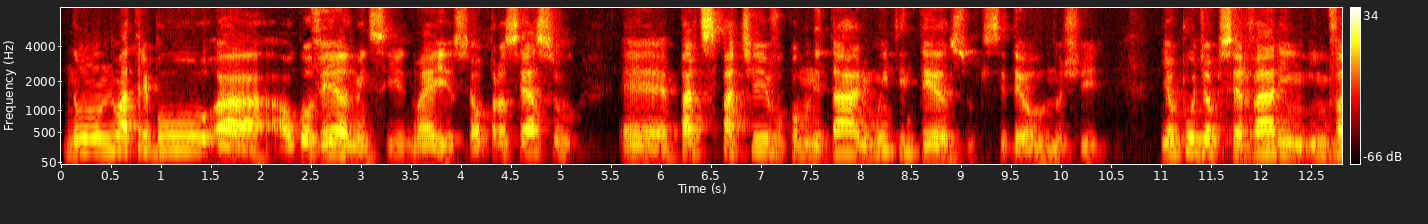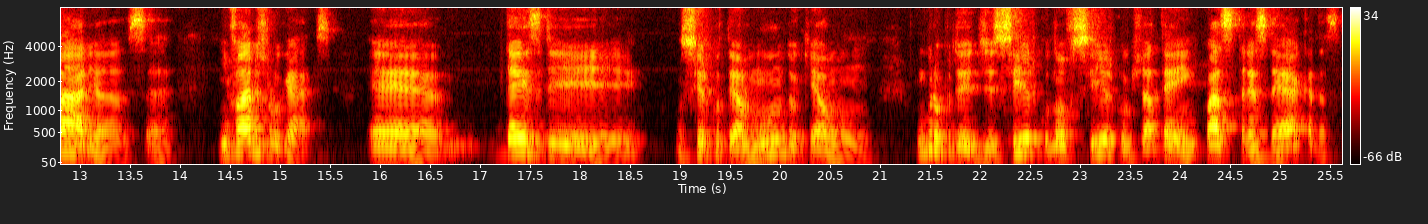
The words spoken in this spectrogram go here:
Não, não atribuo a, ao governo em si, não é isso. É o processo é, participativo, comunitário, muito intenso que se deu no Chile. E eu pude observar em, em várias. É, em vários lugares. É, desde o Circo del Mundo, que é um, um grupo de, de circo, novo circo, que já tem quase três décadas,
